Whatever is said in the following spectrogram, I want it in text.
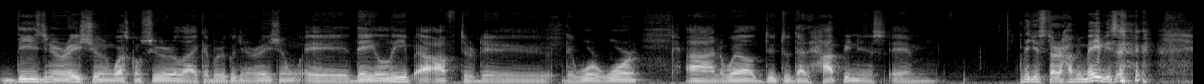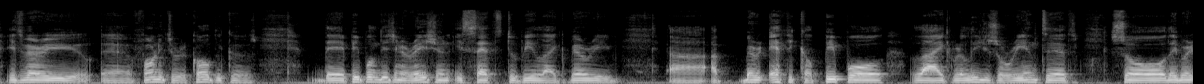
this generation was considered like a very good generation. Uh, they lived after the the World War, and well, due to that happiness, um, they just started having babies. it's very uh, funny to recall because the people in this generation is said to be like very uh, very ethical people, like religious oriented. So they were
